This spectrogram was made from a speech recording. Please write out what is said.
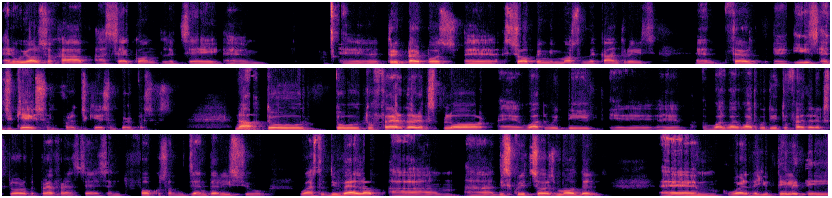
And we also have a second, let's say, um, uh, three-purpose uh, shopping in most of the countries. And third uh, is education, for education purposes. Now, to, to, to further explore what we did, what, what we did to further explore the preferences and focus on the gender issue was to develop um, a discrete choice model um, where the utility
